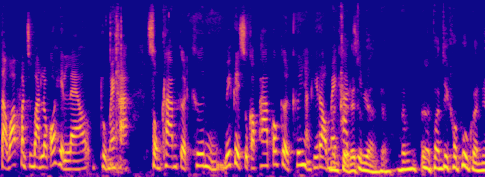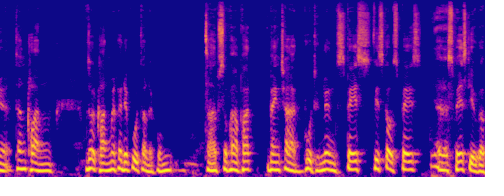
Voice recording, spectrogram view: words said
แต่ว่าปัจจุบันเราก็เห็นแล้วถูกไหมคะสงครามเกิดขึ้นวิกฤตสุขภาพก็เกิดขึ้นอย่างที่เราๆไม่มันคาเกิดดได้คิทุดกอย่างครับมันวันที่เขาพูดกันเนี่ยทั้งคลัง โทษคลังไม่ค่อยได้พูดเท่าไหร่ผมสภาพัฒน์แบงก์ชาติพูดถึงเรื่อง space fiscal space เอ่อ space เกี่ยวกับ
